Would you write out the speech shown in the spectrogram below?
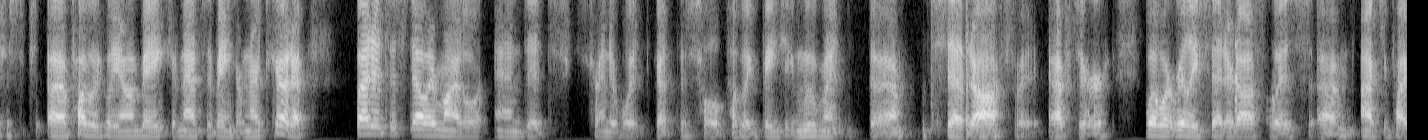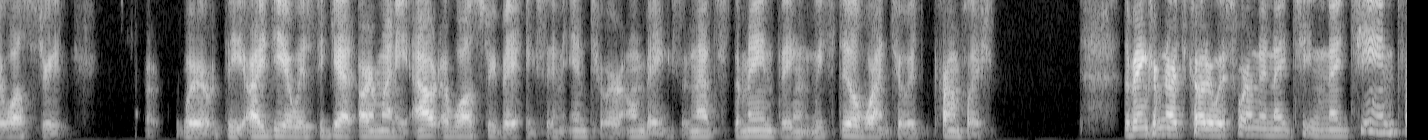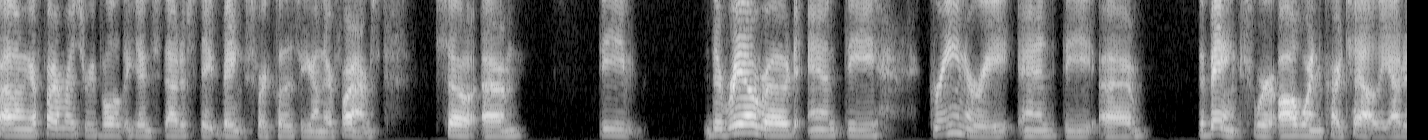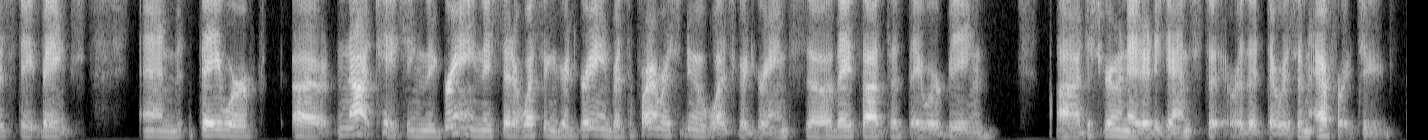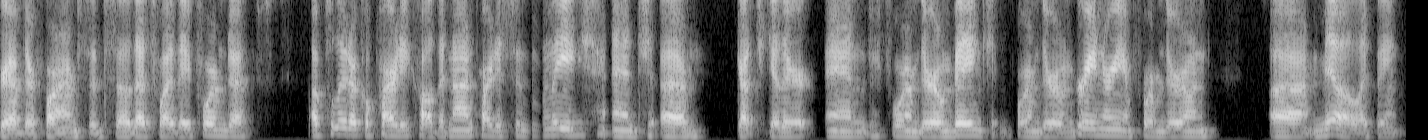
uh, publicly owned bank, and that's the Bank of North Dakota. But it's a stellar model and it's kind of what got this whole public banking movement uh, set off after, well, what really set it off was um, Occupy Wall Street, where the idea was to get our money out of Wall Street banks and into our own banks. And that's the main thing we still want to accomplish. The Bank of North Dakota was formed in 1919 following a farmers' revolt against out-of-state banks foreclosing on their farms. So um, the the railroad and the granary and the uh, the banks were all one cartel, the out-of-state banks, and they were uh, not taking the grain. They said it wasn't good grain, but the farmers knew it was good grain, so they thought that they were being uh, discriminated against or that there was an effort to grab their farms. And so that's why they formed a, a political party called the Nonpartisan League and um, got together and formed their own bank, and formed their own granary, and formed their own uh, mill, I think,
